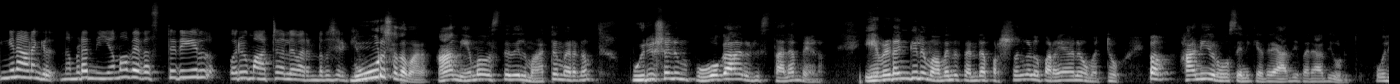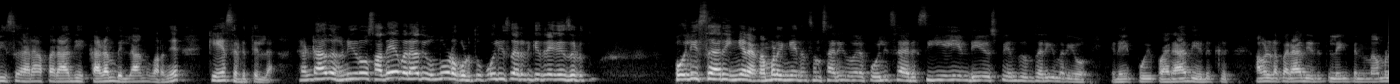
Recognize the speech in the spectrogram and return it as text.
ഇങ്ങനെയാണെങ്കിൽ നമ്മുടെ നിയമവ്യവസ്ഥിതിയിൽ ഒരു മാറ്റമല്ലേ വരേണ്ടത് ശരിക്കും? നൂറ് ശതമാനം. ആ നിയമവ്യവസ്ഥിതിയിൽ മാറ്റം വരണം. പുരുഷനും പോകാൻ ഒരു സ്ഥലം വേണം. എവിടെങ്കിലും അവന് തന്റെ പ്രശ്നങ്ങൾ പറയാനോ മറ്റോ. ഇപ്പം ഹണി റോസ് എനിക്കെതിരെ ആദ്യ പരാതി കൊടുത്തു. പോലീസുകാർ ആ പരാതി കഴമ്പില്ല എന്ന് പറഞ്ഞ് കേസെടുത്തില്ല. രണ്ടാമത് ഹണി റോസ് അതേ പരാതി ഒന്നുകൂടെ കൊടുത്തു. പോലീസുകാർ എനിക്കെതിരെ കേസെടുത്തു. പോലീസുകാർ ഇങ്ങനെ നമ്മളിങ്ങനെ സംസാരിക്കുന്ന പോലെ പോലീസുകാർ സി എയും ഡി എസ് പി എന്ത് സംസാരിക്കുന്ന അറിയോ? ഇടയിൽ പോയി പരാതി എടുക്ക്. അവളുടെ പരാതി എടുത്തില്ലെങ്കിൽ പിന്നെ നമ്മൾ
